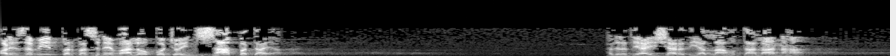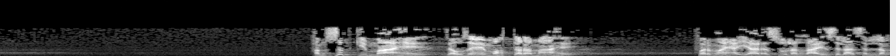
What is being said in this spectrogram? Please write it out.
اور اس زمین پر بسنے والوں کو جو انصاف بتایا، حضرت عائشہ رضی اللہ تعالی نہ ہم سب کی ماں ہے روز محترمہ ہے۔ فرمایا، یا رسول اللہ صلی اللہ علیہ وسلم،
